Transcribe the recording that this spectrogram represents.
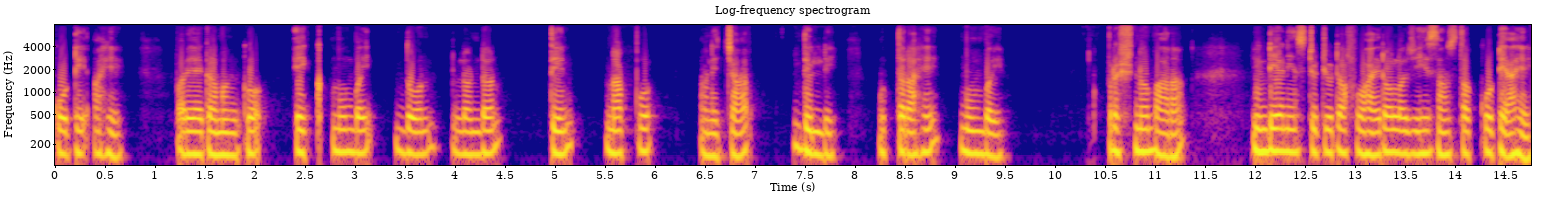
कोठे आहे? पर्याय क्रमांक एक मुंबई दोन लंडन तीन नागपूर आणि चार दिल्ली. उत्तर आहे मुंबई. प्रश्न बारा इंडियन इन्स्टिट्यूट ऑफ व्हायरोलॉजी ही संस्था कोठे आहे?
